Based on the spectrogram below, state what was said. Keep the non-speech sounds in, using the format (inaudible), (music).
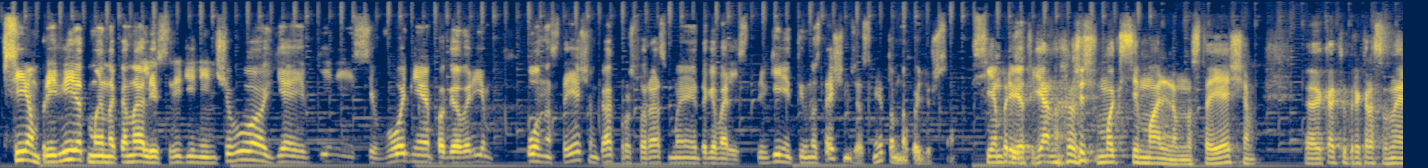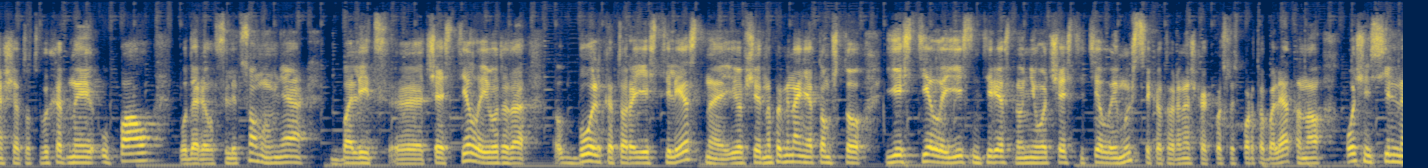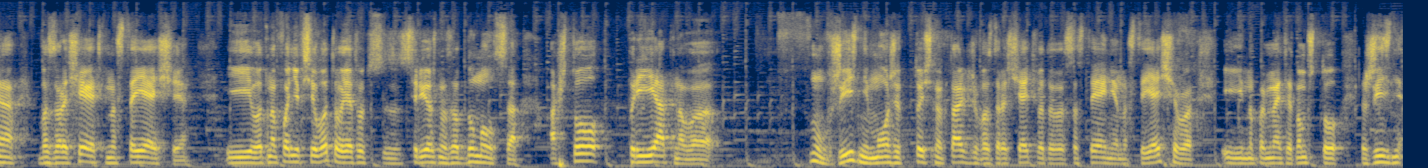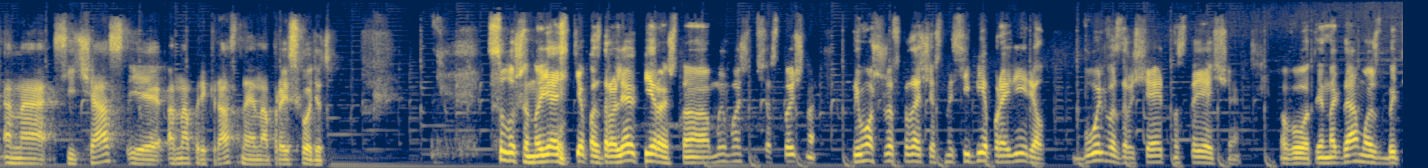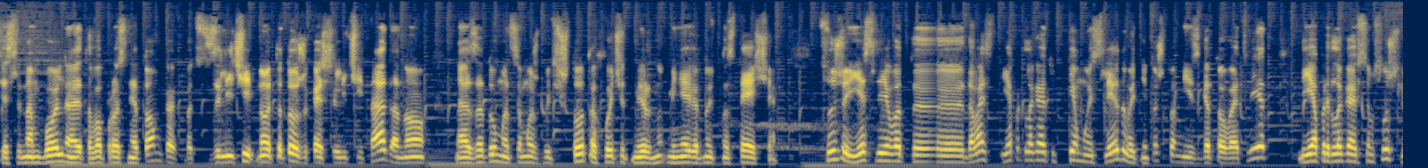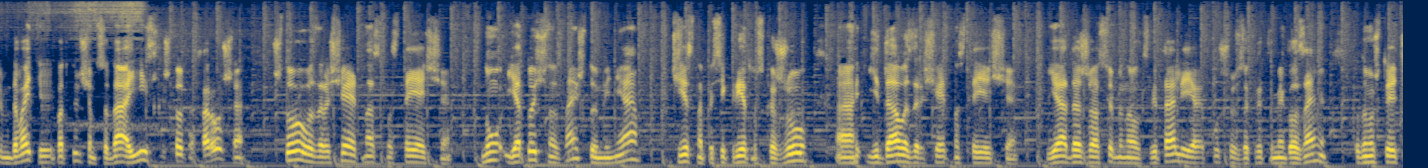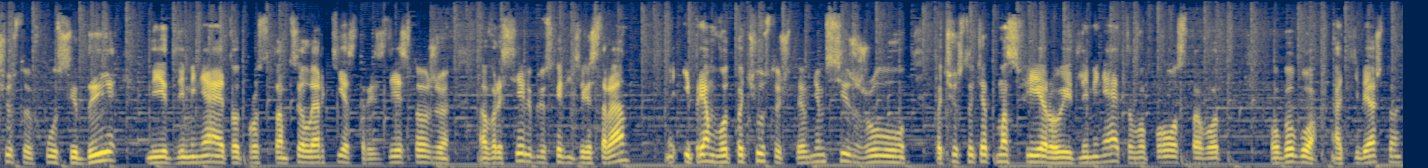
Всем привет! Мы на канале «В середине ничего». Я Евгений. Сегодня поговорим по настоящему, как в прошлый раз мы договаривались. Евгений, ты в настоящем сейчас нет, там находишься? Всем привет, я нахожусь в максимальном настоящем. Э, как ты прекрасно знаешь, я тут в выходные упал, ударился лицом, и у меня болит э, часть тела, и вот эта боль, которая есть телесная, и вообще напоминание о том, что есть тело, и есть интересно у него части тела и мышцы, которые, знаешь, как после спорта болят, оно очень сильно возвращает в настоящее. И вот на фоне всего этого я тут серьезно задумался, а что приятного ну, в жизни может точно так же возвращать в это состояние настоящего и напоминать о том, что жизнь, она сейчас, и она прекрасная, она происходит. Слушай, ну я (laughs) тебя поздравляю. Первое, что мы можем сейчас точно, ты можешь уже сказать, сейчас на себе проверил, боль возвращает настоящее. Вот. Иногда, может быть, если нам больно, это вопрос не о том, как вот залечить, но это тоже, конечно, лечить надо, но э, задуматься, может быть, что-то хочет меня вернуть в настоящее. Слушай, если вот э, давай, я предлагаю эту тему исследовать, не то, что у меня есть готовый ответ, я предлагаю всем слушателям, давайте подключимся, да, а если что-то хорошее, что возвращает нас в настоящее? Ну, я точно знаю, что у меня, честно, по секрету скажу, э, еда возвращает настоящее. Я даже, особенно вот в Италии, я кушаю с закрытыми глазами, потому что я чувствую вкус еды, и для меня это вот просто там целый оркестр. И здесь тоже а в России люблю сходить в ресторан, и прям вот почувствовать, что я в нем сижу, почувствовать атмосферу, и для меня это просто вот ого-го. А тебя что?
